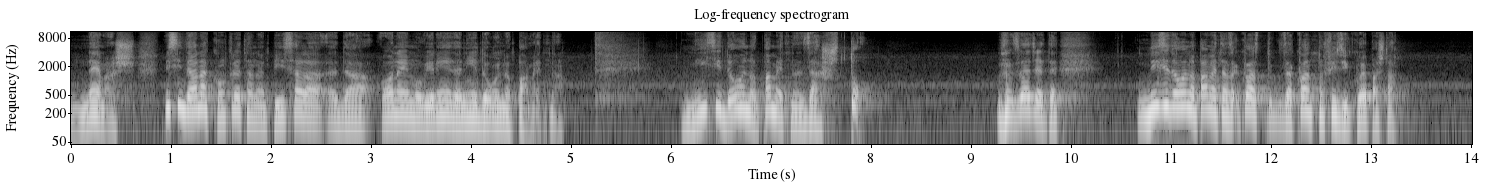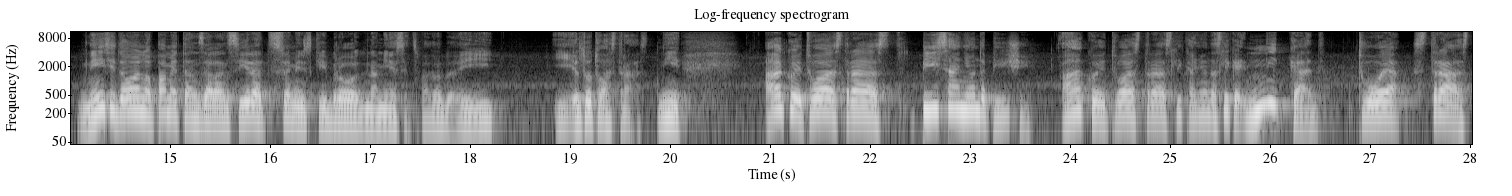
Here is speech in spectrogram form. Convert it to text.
nemaš. Mislim da ona konkretno napisala da ona ima uvjerenje da nije dovoljno pametna. Nisi dovoljno pametna za što? Značajte, nisi dovoljno pametan za, za kvantnu fiziku, e pa šta? Nisi dovoljno pametan za lansirati svemirski brod na mjesec, pa dobro, i, i je li to tvoja strast? Nije. Ako je tvoja strast pisanje, onda piši. Ako je tvoja strast slikanje, onda slikaj. Nikad tvoja strast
